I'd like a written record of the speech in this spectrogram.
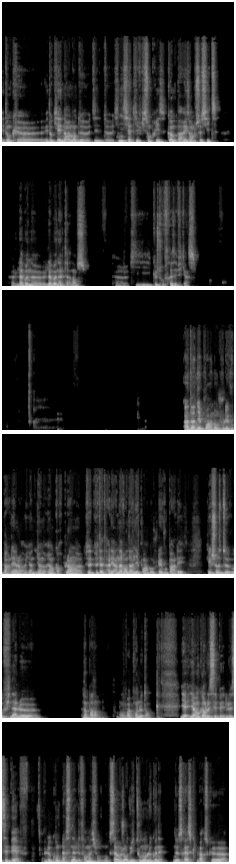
Et donc, euh, il y a énormément d'initiatives qui sont prises, comme par exemple ce site, euh, la bonne, euh, alternance, que je trouve très efficace. Un dernier point dont je voulais vous parler, alors il y en, aurait encore plein, peut-être peut-être aller un avant-dernier point dont je voulais vous parler, quelque chose de, au final, non pardon, on va prendre le temps. Il y a, encore le, CPF, le compte personnel de formation. Donc ça aujourd'hui tout le monde le connaît, ne serait-ce que parce que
